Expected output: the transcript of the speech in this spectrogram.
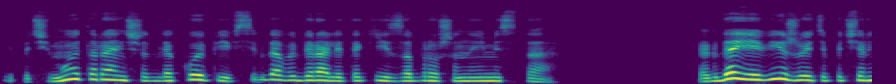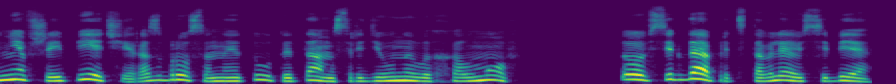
И почему это раньше для копий всегда выбирали такие заброшенные места? Когда я вижу эти почерневшие печи, разбросанные тут и там среди унылых холмов, то всегда представляю себе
